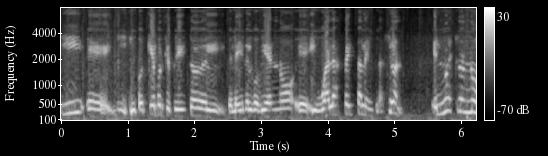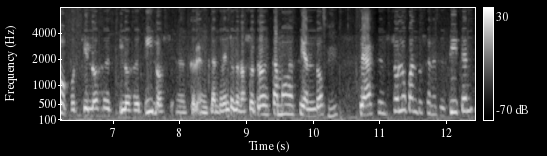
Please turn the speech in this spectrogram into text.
¿Y, eh, y, por qué? Porque el proyecto de ley del gobierno eh, igual afecta a la inflación. El nuestro no, porque los, los retiros, en el, planteamiento que nosotros estamos haciendo, se hacen solo cuando se necesiten,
